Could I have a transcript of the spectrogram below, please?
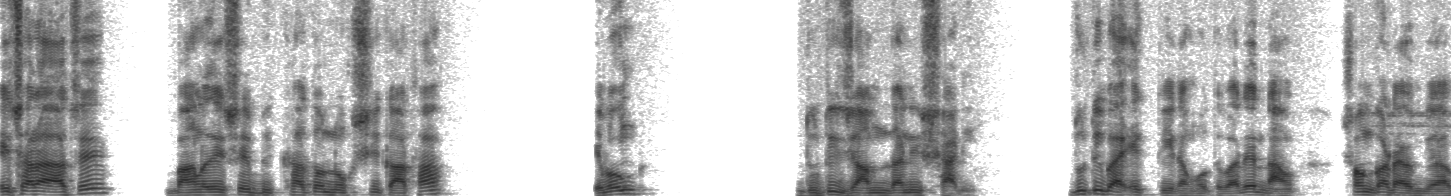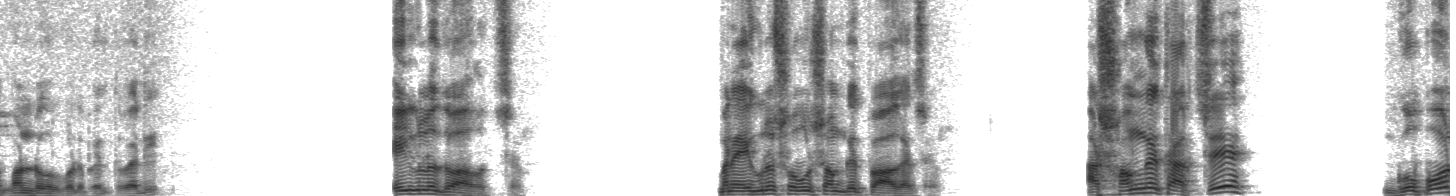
এছাড়া আছে বাংলাদেশের বিখ্যাত নকশি কাঁথা এবং দুটি জামদানি শাড়ি। দুটি বা একটি এরকম হতে পারে নাম সংখ্যাটা আহ, করে ফেলতে পারি। এইগুলো দেওয়া হচ্ছে। মানে এগুলো সবুজ সংকেত পাওয়া গেছে। আর সঙ্গে থাকছে গোপন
